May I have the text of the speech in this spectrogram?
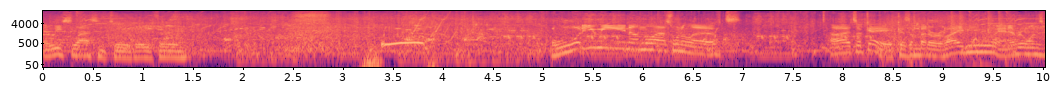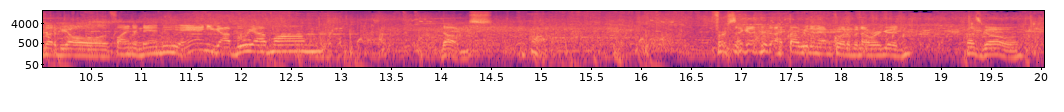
at least last until wave three. What do you mean I'm the last one left? Uh, it's okay, because I'm about to revive you, and everyone's about to be all fine and dandy, and you got Booyah Bomb. Dubs. For a second, I thought we didn't have quota, but now we're good. Let's go.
